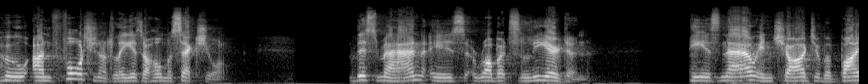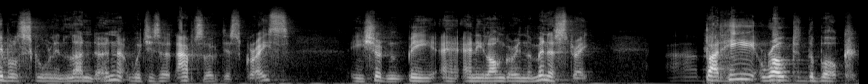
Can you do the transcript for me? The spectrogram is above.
who unfortunately is a homosexual. This man is Robert Liardon. He is now in charge of a Bible school in London, which is an absolute disgrace. He shouldn't be any longer in the ministry. Uh, but he wrote the book,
